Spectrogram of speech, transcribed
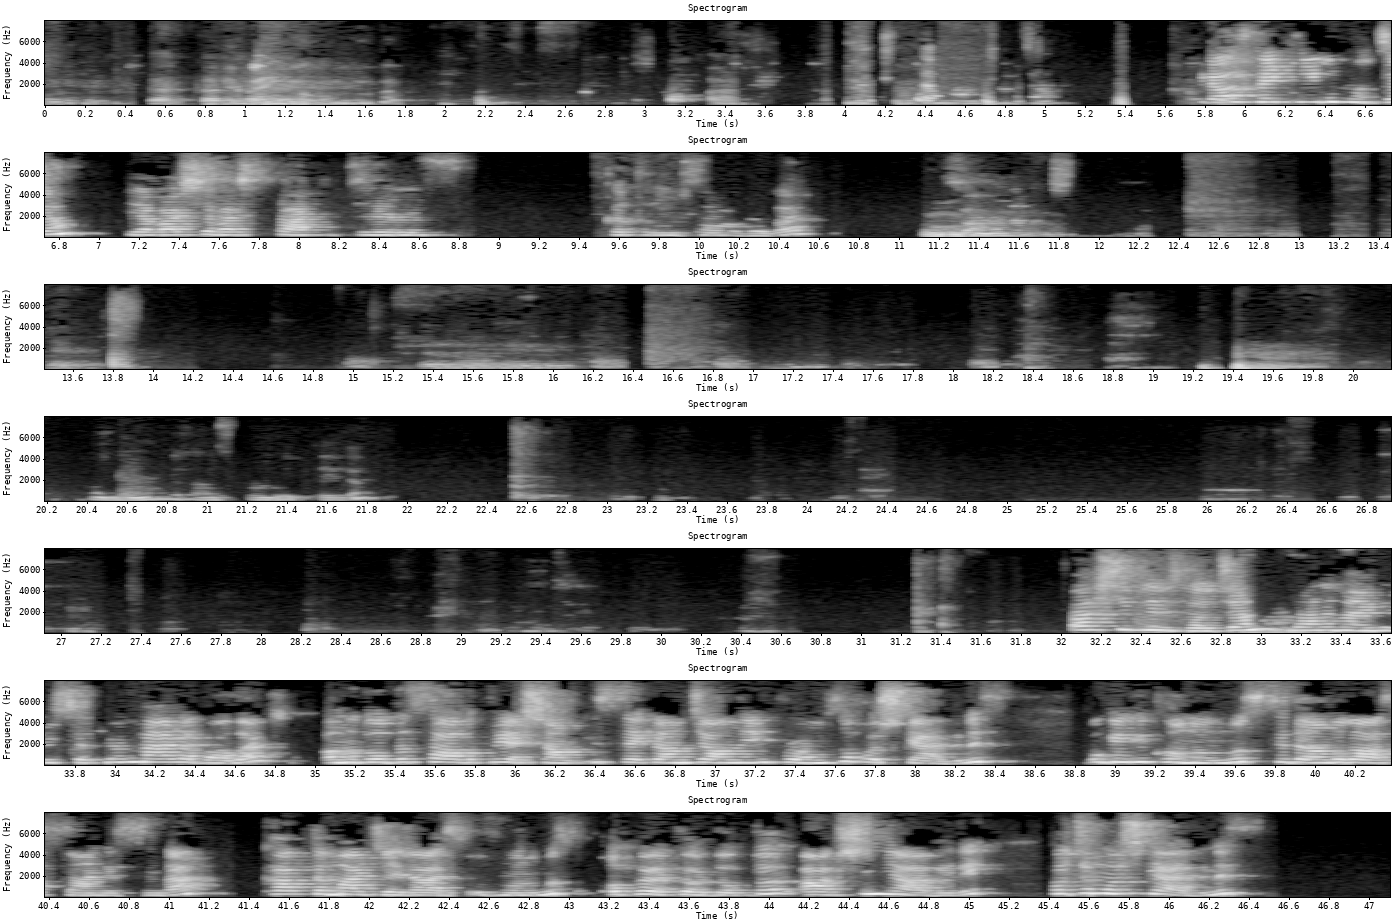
Bir dakika. E, ben yokum burada. Tamam hocam. Biraz bekleyelim hocam. Yavaş yavaş takipçilerimiz katılım sağlıyorlar. Sonra da Tamam, biraz da bekleyelim. Başlayabiliriz hocam. Ben hemen giriş yapıyorum. Merhabalar. Anadolu'da Sağlıklı Yaşam Instagram canlı yayın programımıza hoş geldiniz. Bugünkü konuğumuz Sida Anadolu Hastanesi'nden kalp damar cerrahisi uzmanımız operatör doktor Avşin Yaveri. Hocam hoş geldiniz.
